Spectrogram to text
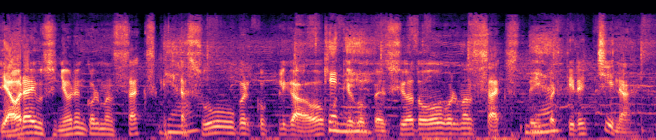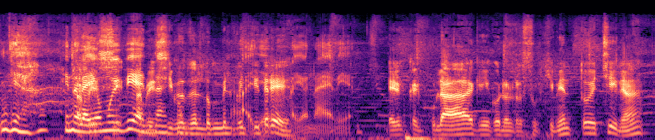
Y ahora hay un señor en Goldman Sachs que está súper complicado ¿Quién porque es? convenció a todo Goldman Sachs de invertir en China. Ya. Y no le ido muy bien. a principios ¿no? del 2023. Ay, no le ha ido nada de bien. Él calculaba que con el resurgimiento de China,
